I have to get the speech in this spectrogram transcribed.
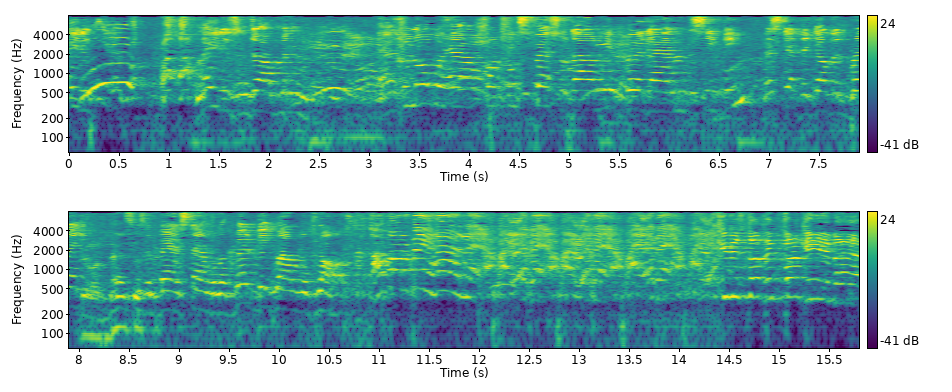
Ladies, ladies and gentlemen, as you know, we have something special down here in Birdland this evening. Let's get together and bring the bandstand with a great big round of applause. How about a big hand there? Give me something funky, man!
